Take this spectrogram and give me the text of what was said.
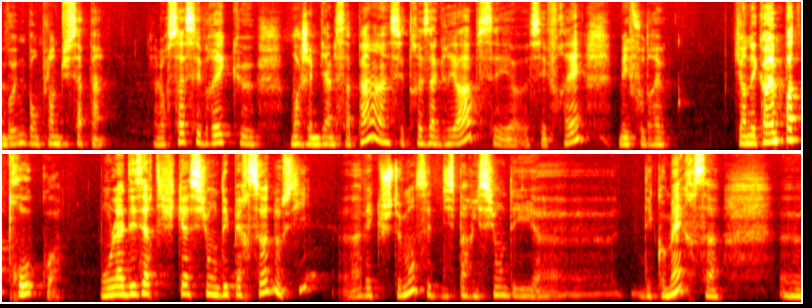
bonnes, bon, on plante du sapin. Alors ça, c'est vrai que moi, j'aime bien le sapin, hein, c'est très agréable, euh, c'est frais, mais il faudrait qu'il n'y en ait quand même pas de trop, quoi. Bon, la désertification des personnes aussi, avec justement cette disparition des, euh, des commerces. Euh,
